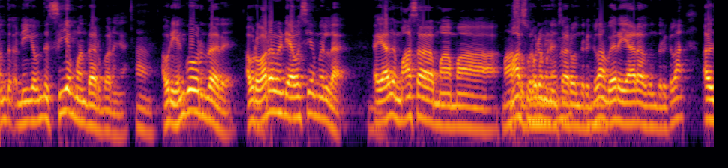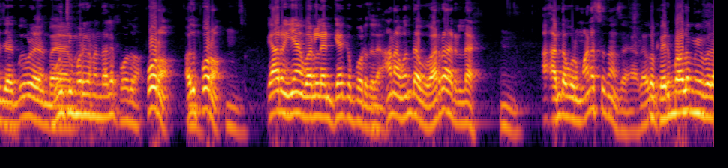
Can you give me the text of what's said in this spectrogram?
வந்து நீங்கள் வந்து சிஎம் வந்தார் பாருங்க. அவர் எங்கோ இருந்தார். அவர் வர வேண்டிய அவசியம் இல்லை. யாவது மாசா மா மா மா சுப்பிரமணியம் சார் வந்திருக்கலாம் வேற யாராவது வந்திருக்கலாம். அது முருகன் வந்தாலே போதும். போகிறோம் அது போகிறோம். யாரும் ஏன் வரலன்னு கேட்க போகிறதில்ல ஆனால் வந்து அவர் வர்றாருல்ல. அந்த ஒரு மனசு தான் சார். அதாவது பெரும்பாலும் இவர்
